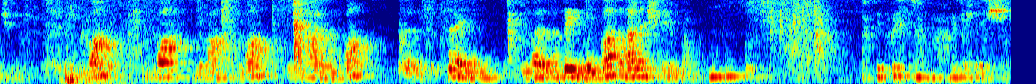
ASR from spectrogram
очень. І 2, 2, 2, 2, загально 2, е, середній, за, за цей рівень 2, загально 4 бали. Так, підписуємо і запрошуємо.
